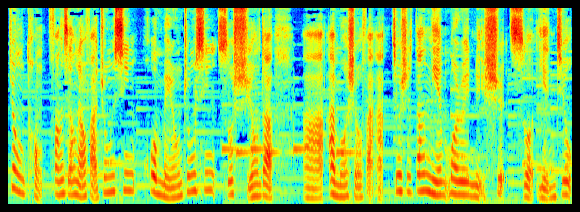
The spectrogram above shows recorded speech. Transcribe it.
正统芳香疗法中心或美容中心所使用的啊按摩手法啊，就是当年莫瑞女士所研究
